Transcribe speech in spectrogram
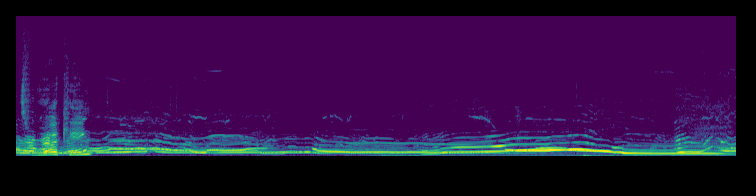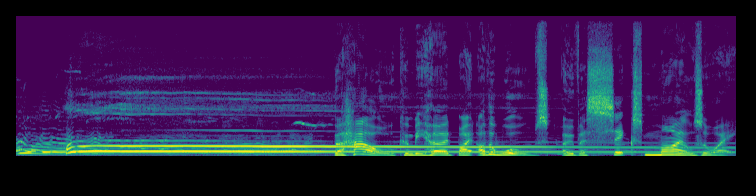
It's working. The howl can be heard by other wolves over six miles away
